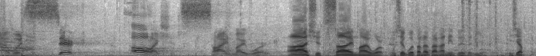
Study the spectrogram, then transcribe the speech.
That was sick. Oh, I should sign my work. I should sign my work. Mesti gue tanda tangan itu ya tadi ya. Oke, siap.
